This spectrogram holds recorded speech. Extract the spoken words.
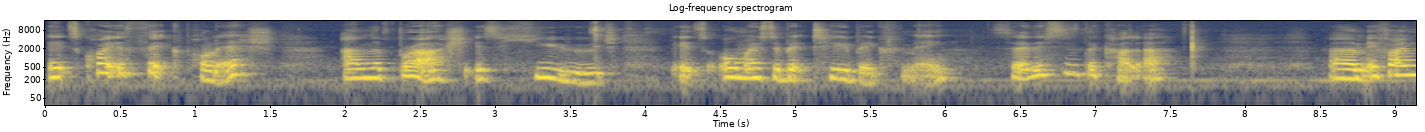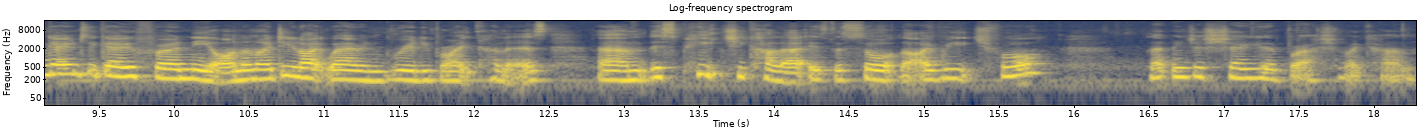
It's quite a thick polish and the brush is huge. It's almost a bit too big for me. So this is the colour. Um, if I'm going to go for a neon, and I do like wearing really bright colours, um, this peachy colour is the sort that I reach for. Let me just show you the brush if I can.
